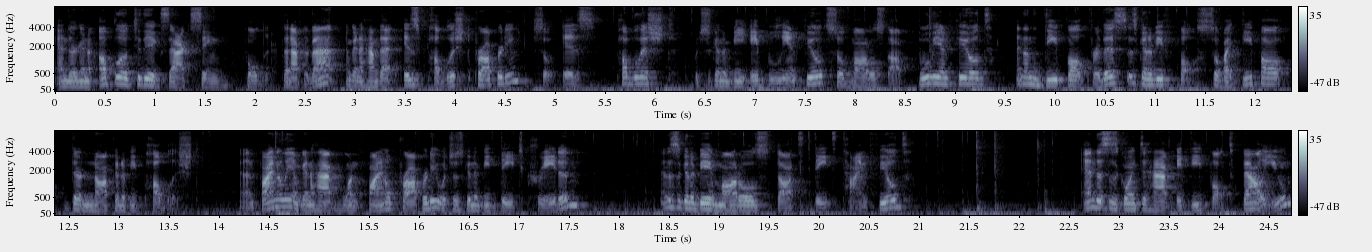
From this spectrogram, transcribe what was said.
and they're gonna upload to the exact same folder. Then after that, I'm gonna have that is published property. So is published which is going to be a boolean field, so models.boolean field, and then the default for this is going to be false. So by default, they're not going to be published. And finally, I'm going to have one final property, which is going to be date created. And this is going to be a models.datetime field. And this is going to have a default value.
